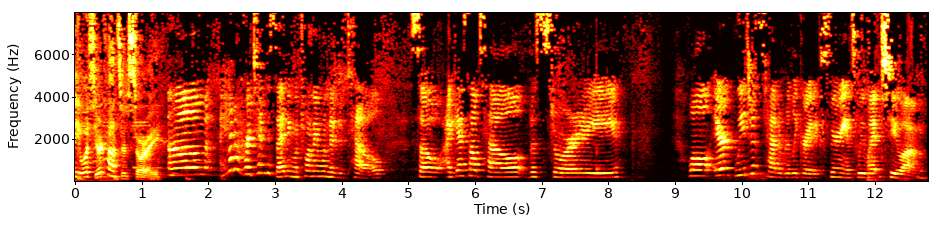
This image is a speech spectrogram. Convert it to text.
Katie, what's your concert story? Um, I had a hard time deciding which one I wanted to tell. So I guess I'll tell the story. Well, Eric, we just had a really great experience. We went to um,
